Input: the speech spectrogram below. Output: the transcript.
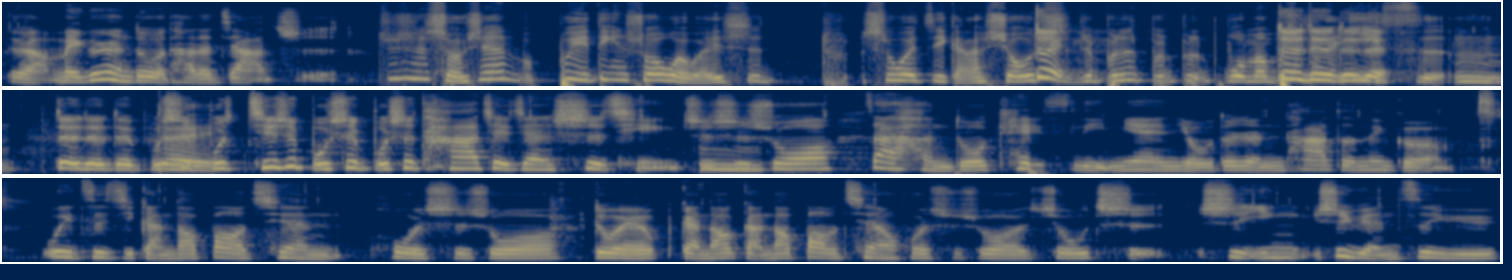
对啊，每个人都有他的价值，就是首先不一定说伟伟是是为自己感到羞耻，对，就不是不不，我们不是这个意思，嗯，对对对，不是不，其实不是不是他这件事情，只是说在很多 case 里面，有的人他的那个为自己感到抱歉。或者是说，对，感到感到抱歉，或者是说羞耻，是因是源自于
